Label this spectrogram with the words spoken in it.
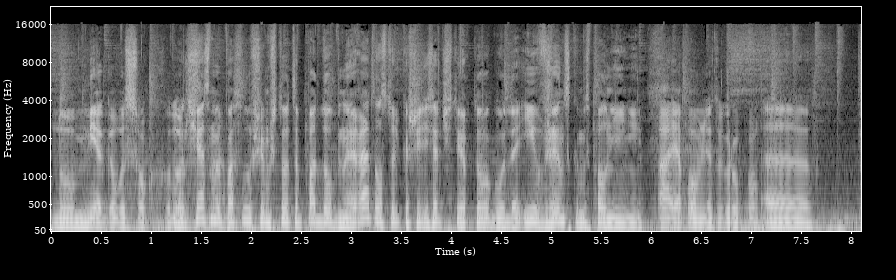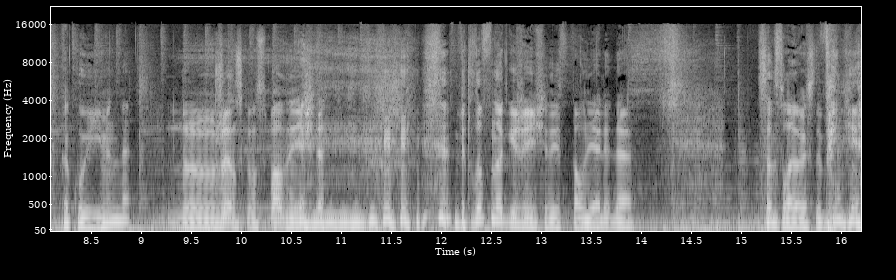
ну, мега высокохудожественно. Вот сейчас мы послушаем что-то подобное Раттлс только 64 года и в женском исполнении. А, я помню эту группу. Э, какую именно? Ну, В женском исполнении. Битлов многие женщины исполняли, да. Sunflowers, например.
